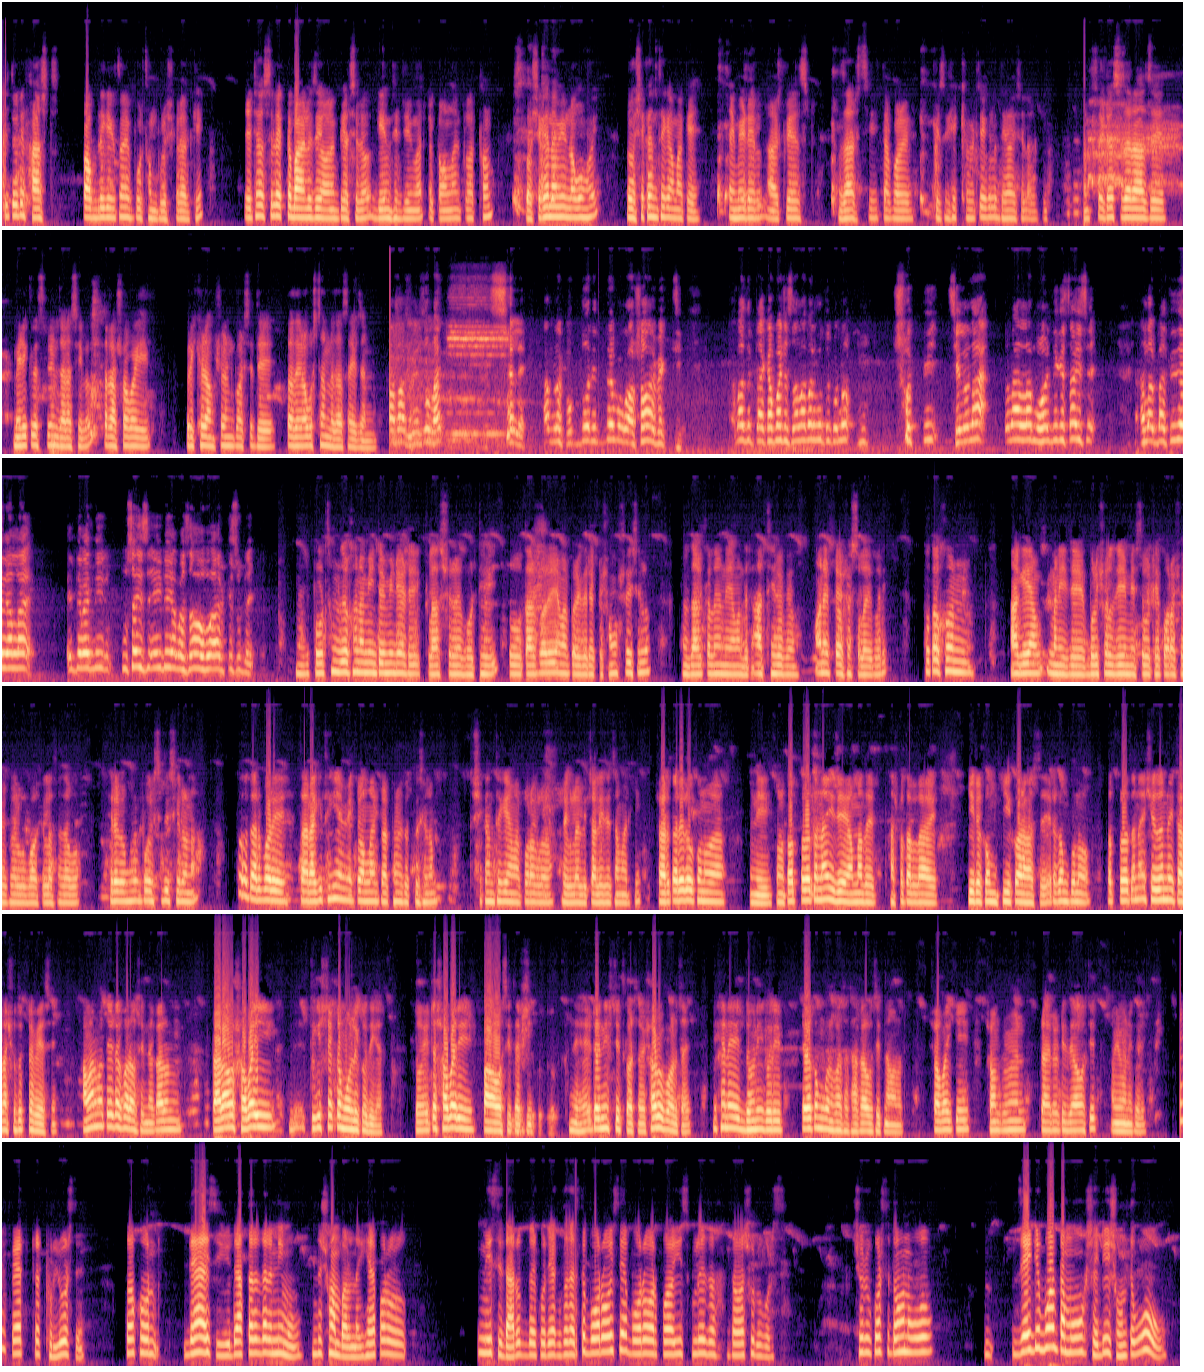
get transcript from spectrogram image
এটা first public এক্সামের প্রথম পুরস্কার আর কি। এটা হচ্ছিল একটা বায়োলজি অলিম্পিয়াড ছিল ডিএমসি ড্রিমার একটা অনলাইন প্ল্যাটফর্ম তো সেখানে আমি নবম হই। তো সেখান থেকে আমাকে এই মেডেল আর ক্রেস্ট জার্সি তারপরে কিছু শিক্ষাবৃত্তি এগুলো দেওয়া হয়েছিল আর কি। এটা হচ্ছে যারা যে মেডিকেল স্টুডেন্ট যারা ছিল, তারা সবাই পরীক্ষায় অংশগ্রহণ করছে যে তাদের অবস্থানটা যাচাইয়ের জন্য। ছেলে। আমরা খুব দরিদ্র এবং অসহায় ব্যক্তি। আমাদের টাকা পয়সা চালাবার মতো কোনো শক্তি ছিল না। তবে আল্লাহ মোহর দিকে চাইছে। আমার বাতিজারি আল্লাহ পুষাইছে, এইটাই আমার চাওয়া হওয়া আর কিছু প্রথম যখন আমি ইন্টারমিডিয়েটে ক্লাস শুরু ভর্তি হই, তো তারপরে আমার পরিবারে একটা সমস্যা হয়েছিল। যার কারণে আমাদের আর্থিকভাবে অনেকটা অসচ্ছল হয়ে পড়ি। তো তখন আগে মানে যে বরিশাল যে মেসে উঠে পড়াশোনা করব, বা ক্লাসে যাব সেরকম পরিস্থিতি ছিল না। তো তারপরে তার আগে থেকেই আমি একটা অনলাইন প্ল্যাটফর্মে যুক্ত ছিলাম সেখান থেকে আমার পড়াগুলো রেগুলারলি চালিয়ে যেতাম আর কি সরকারেরও কোনো মানে কোনো তৎপরতা নাই যে আমাদের হাসপাতালে কীরকম কি করা হচ্ছে এরকম কোনো তৎপরতা নাই সেজন্যই তারা সুযোগটা পেয়েছে। আমার মতে এটা করা উচিত না কারণ তারাও সবাই চিকিৎসা একটা মৌলিক অধিকার। তো এটা সবারই পাওয়া উচিত আর কি হ্যাঁ, এটা নিশ্চিত করতে হবে সর্বপর্যায়ে। এখানে ধনী গরিব এরকম কোনো কথা থাকা উচিত না মতে। সবাইকে সমান প্রায়োরিটি দেওয়া উচিত, আমি মনে করি। পেট টেট ফুলে উঠছে। তখন দেখাইছি, ডাক্তারের দ্বারা নিমু, কিন্তু সম্ভব নাই। এরপরও নিচে দার উদ্ধার করে এক জায়গায়। তো বড় হয়েছে বড় হওয়ার পর স্কুলে যাওয়া শুরু করছে। শুরু করছে তখন ও যেইটি বলতাম, ও সেটাই শুনতে, ও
